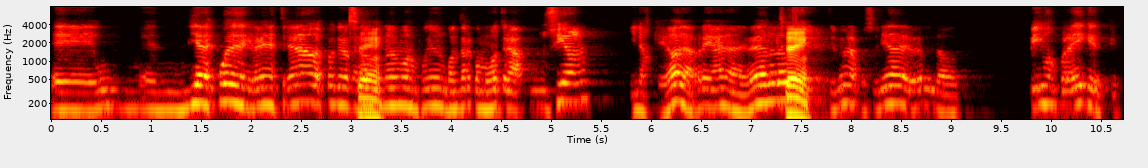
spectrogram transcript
eh, un, un día después de que lo habían estrenado, después creo que Sí. no, no hemos podido encontrar como otra función y nos quedó la re gana de verlo. Sí. Tuvimos la posibilidad de verlo. Vimos por ahí que, que,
